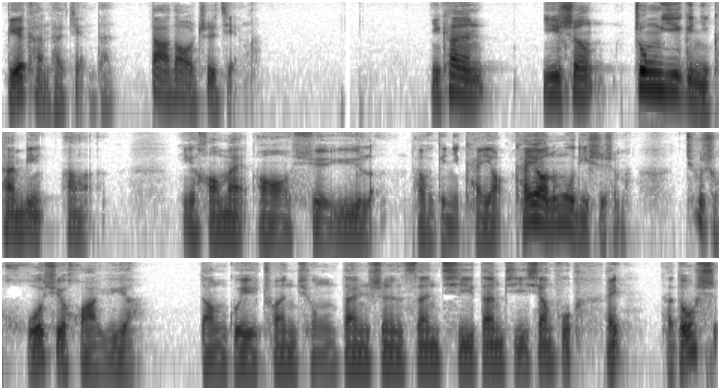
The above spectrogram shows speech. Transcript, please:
别看它简单，大道至简啊。你看医生中医给你看病啊，一号脉哦，血瘀了，他会给你开药，开药的目的是什么？就是活血化瘀啊。当归、川穹、丹参、三七、丹皮、香附，哎，它都是。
